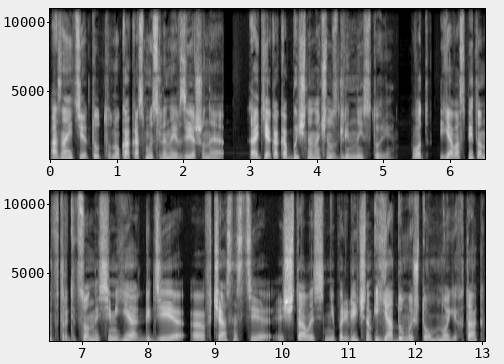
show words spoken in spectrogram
А знаете, тут, ну как осмысленное и взвешенное? Давайте я, как обычно, начну с длинной истории. Вот я воспитан в традиционной семье, где, э, в частности, считалось неприличным, и я думаю, что у многих так,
